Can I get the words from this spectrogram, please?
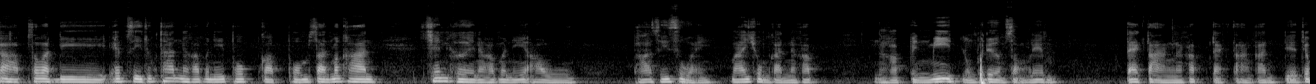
กราบสวัสดี FC ทุกท่านนะครับ วันนี้พบกับผมสันมะคารเช่นเคยนะครับ วันนี้เอาพระสวยๆมาให้ชมกันนะครับนะครับ เป็นมีดหลวงพ่อเดิมสองเล่ม แตกต่างนะครับ แตกต่างกัน เดี๋ยวจะ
